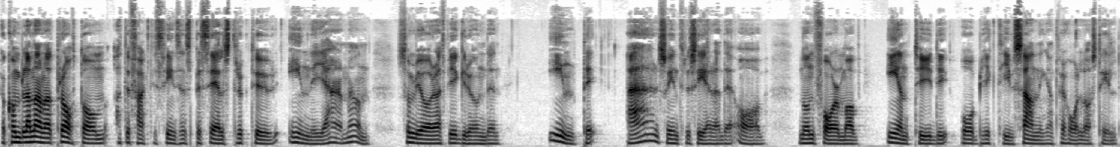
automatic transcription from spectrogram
Jag kommer bland annat prata om att det faktiskt finns en speciell struktur inne i hjärnan som gör att vi i grunden inte är så intresserade av någon form av entydig objektiv sanning att förhålla oss till.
